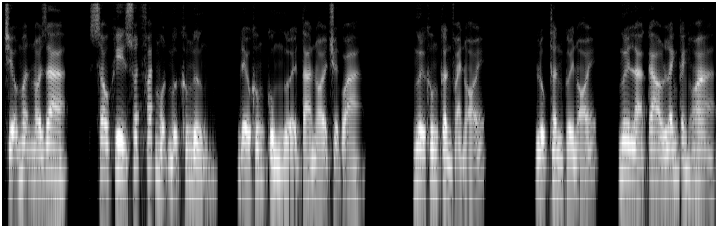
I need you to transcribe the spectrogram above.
Triệu mẫn nói ra, sau khi xuất phát một mực không ngừng, đều không cùng người ta nói chuyện qua. Ngươi không cần phải nói. Lục thần cười nói, ngươi là cao lãnh cảnh hoa,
